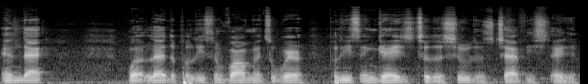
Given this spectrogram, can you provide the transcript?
and that what led the police involvement to where police engaged to the shooters, Chaffee stated.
